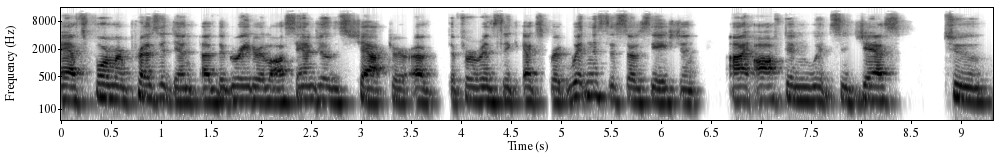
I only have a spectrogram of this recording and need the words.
as former president of the Greater Los Angeles chapter of the Forensic Expert Witness Association, I often would suggest to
